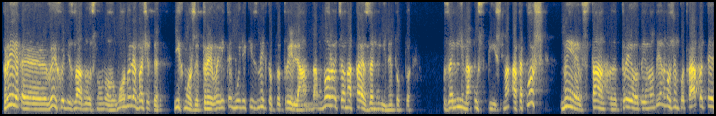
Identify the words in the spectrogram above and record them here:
при е, виході з ладу основного модуля, бачите, їх може три вийти, будь-які з них, тобто 3 лямбда, множиться на P заміни, тобто заміна успішна, а також ми в стан 3.1.1 можемо потрапити,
